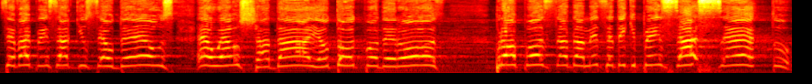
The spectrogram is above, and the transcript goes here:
Você vai pensar que o seu Deus é o El Shaddai, é o Todo-Poderoso propositadamente você tem que pensar certo.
